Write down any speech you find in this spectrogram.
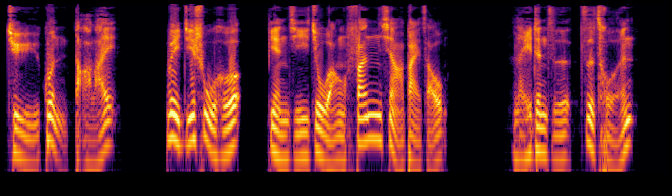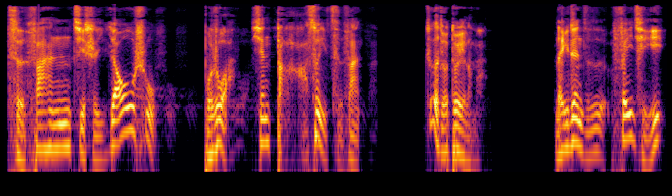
举棍打来。未及数合，卞吉就往帆下败走。雷震子自忖：此番既是妖术，不若先打碎此番，这就对了嘛。雷震子飞起，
